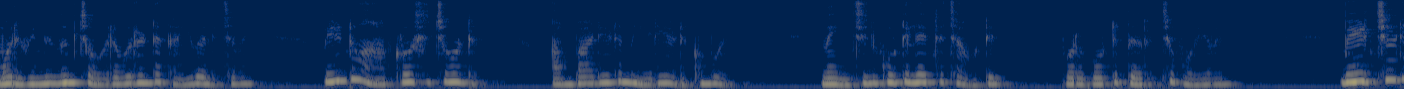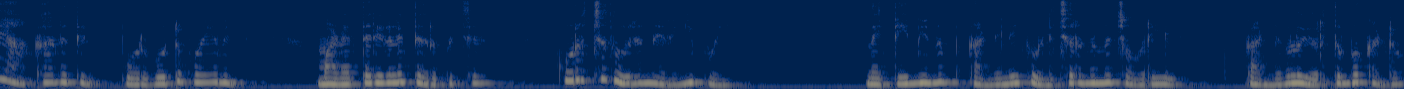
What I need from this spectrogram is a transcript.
മുറിവിൽ നിന്നും ചോര കൈ വലിച്ചവൻ വീണ്ടും ആക്രോശിച്ചുകൊണ്ട് അമ്പാടിയുടെ നേരെ അടുക്കുമ്പോൾ നെഞ്ചിൻ കൂട്ടിലേറ്റ ചവിട്ടിൽ പുറകോട്ട് തെറിച്ചു പോയവൻ. വീഴ്ചയുടെ ആഘാതത്തിൽ പുറകോട്ട് പോയവൻ മണത്തരികളെ തെറിപ്പിച്ച് കുറച്ചു ദൂരം നിരങ്ങിപ്പോയി. നെറ്റിയിൽ നിന്നും കണ്ണിലേക്ക് ഒലിച്ചിറങ്ങുന്ന ചോരയിൽ കണ്ണുകൾ ഉയർത്തുമ്പോൾ കണ്ടോ?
